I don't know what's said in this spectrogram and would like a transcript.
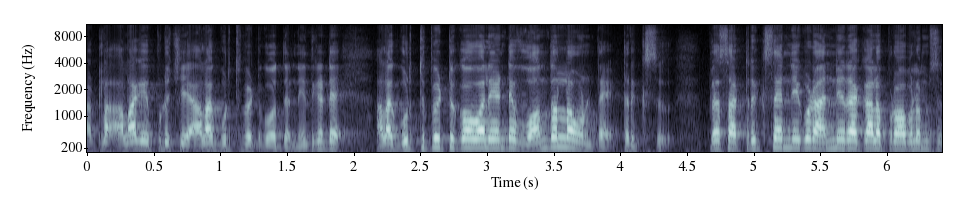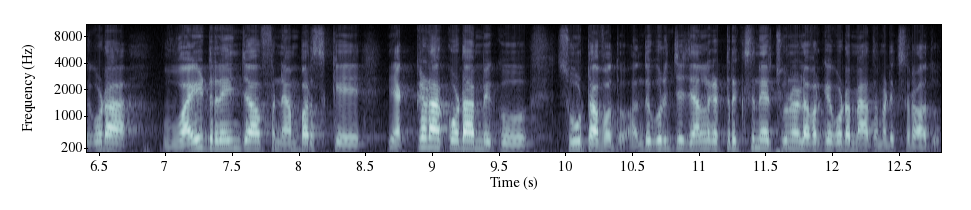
అట్లా అలాగే ఎప్పుడు చే అలా గుర్తుపెట్టుకోవద్దండి. ఎందుకంటే అలా గుర్తుపెట్టుకోవాలి అంటే వందల్లో ఉంటాయి ట్రిక్స్. ప్లస్ ఆ ట్రిక్స్ అన్నీ కూడా అన్ని రకాల ప్రాబ్లమ్స్ కూడా వైడ్ రేంజ్ ఆఫ్ నెంబర్స్కి ఎక్కడా కూడా మీకు సూట్ అవ్వదు. అందు గురించి జనరల్గా ట్రిక్స్ నేర్చుకునే వాళ్ళు ఎవరికి కూడా మ్యాథమెటిక్స్ రాదు.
